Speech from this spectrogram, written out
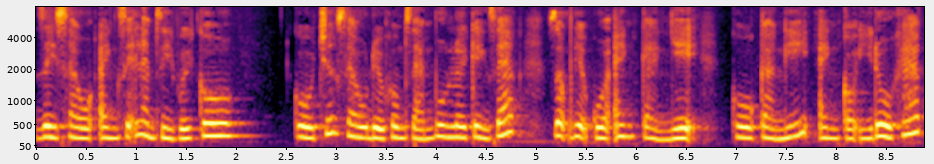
giây sau anh sẽ làm gì với cô. Cô trước sau đều không dám buông lời cảnh giác, giọng điệu của anh càng nhẹ, cô càng nghĩ anh có ý đồ khác.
